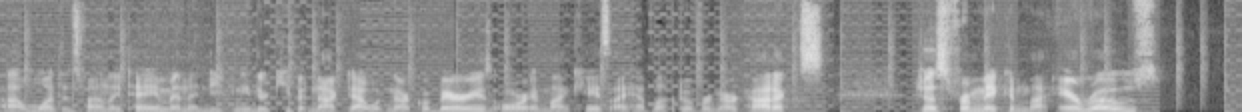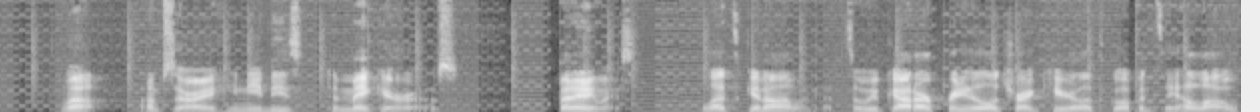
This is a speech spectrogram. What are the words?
uh, once it's finally tame, and then you can either keep it knocked out with narco berries, or in my case, I have leftover narcotics just from making my arrows. Well, I'm sorry, you need these to make arrows. But anyways, let's get on with it. So we've got our pretty little trike here. Let's go up and say hello.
